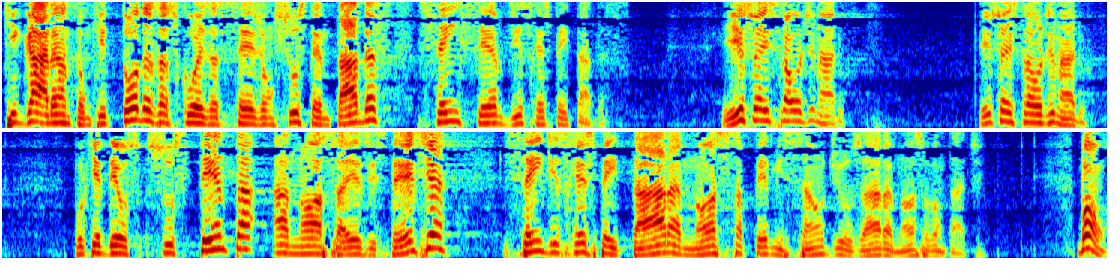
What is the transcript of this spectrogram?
que garantam que todas as coisas sejam sustentadas sem ser desrespeitadas. E isso é extraordinário. Isso é extraordinário. Porque Deus sustenta a nossa existência sem desrespeitar a nossa permissão de usar a nossa vontade. Bom,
